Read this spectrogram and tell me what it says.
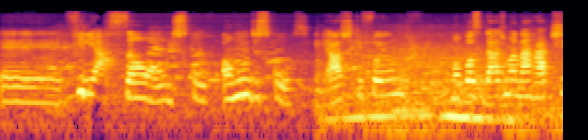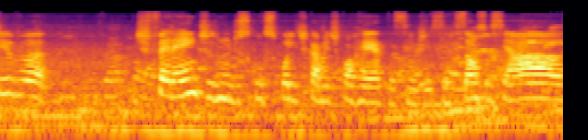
é, filiação ao discurso, a um discurso. Eu acho que foi um, uma possibilidade, uma narrativa diferente no discurso politicamente correto, assim, de inserção social,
